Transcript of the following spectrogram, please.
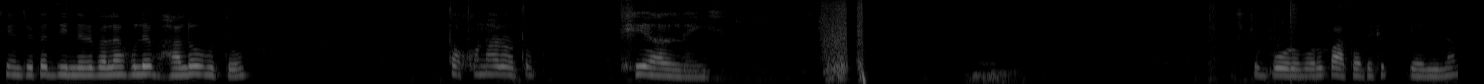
কিন্তু এটা দিনের বেলা হলে ভালো হতো। তখন আর অত খেয়াল নেই। একটু বড় বড় পাতা দেখে তুলে নিলাম।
